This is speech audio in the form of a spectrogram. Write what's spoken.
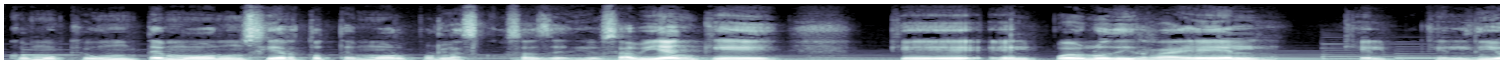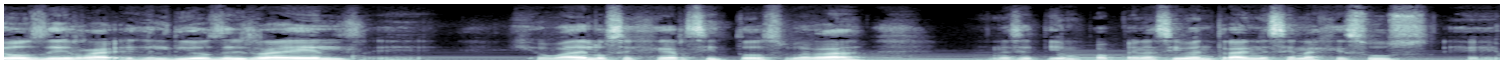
como que un temor, un cierto temor por las cosas de Dios. Sabían que, que el pueblo de Israel, que el, Dios, de Israel, el Dios de Israel, eh, Jehová de los ejércitos, ¿verdad? En ese tiempo apenas iba a entrar en escena Jesús. Eh,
